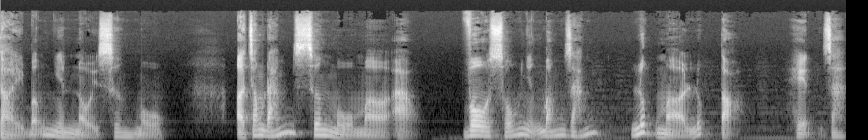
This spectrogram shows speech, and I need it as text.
trời bỗng nhiên nổi sương mù. Ở trong đám sương mù mờ ảo, vô số những bóng dáng lúc mờ lúc tỏ hiện ra.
